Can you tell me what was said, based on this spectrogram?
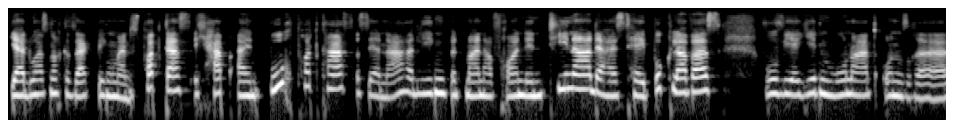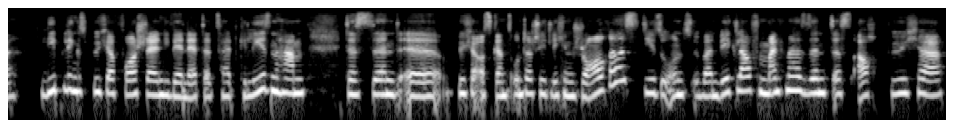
Ja, du hast noch gesagt, wegen meines Podcasts. Ich habe ein Buch-Podcast, ist sehr naheliegend mit meiner Freundin Tina, der heißt Hey Book Lovers, wo wir jeden Monat unsere Lieblingsbücher vorstellen, die wir in letzter Zeit gelesen haben. Das sind äh, Bücher aus ganz unterschiedlichen Genres, die so uns über den Weg laufen. Manchmal sind es auch Bücher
